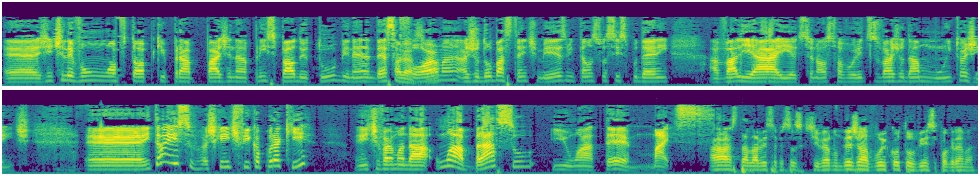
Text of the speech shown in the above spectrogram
É... A gente levou um off-topic para a página principal do YouTube, né? Dessa Olha forma, só. ajudou bastante mesmo. Então, se vocês puderem avaliar e adicionar os favoritos, vai ajudar muito a gente. É... Então é isso. Acho que a gente fica por aqui. A gente vai mandar um abraço e um até mais. Ah, está lá vendo pessoas que tiveram um déjà vu enquanto ouviam esse programa.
